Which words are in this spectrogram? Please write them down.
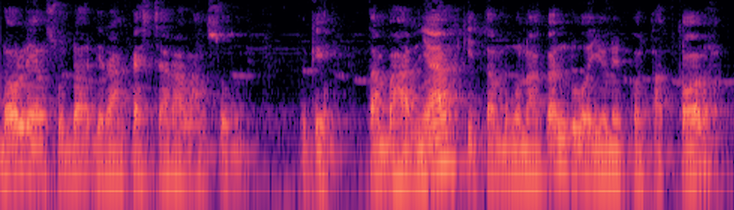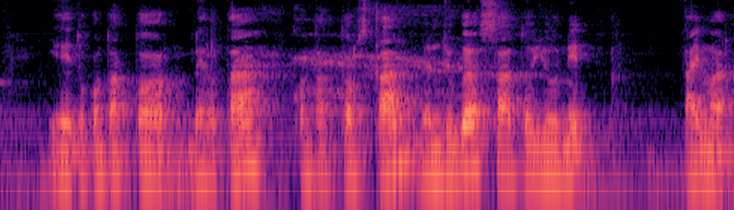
doll yang sudah dirangkai secara langsung. Oke tambahannya kita menggunakan dua unit kontaktor yaitu kontaktor delta kontaktor star dan juga satu unit timer.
